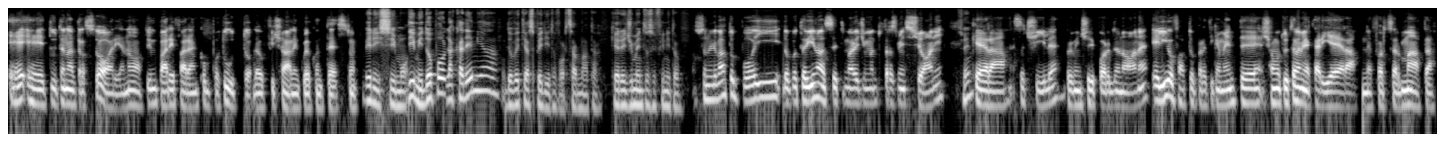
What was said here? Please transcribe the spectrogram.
e, e tutta un'altra storia, no? Tu impari a fare anche un po' tutto da ufficiale in quel contesto. Benissimo. Dimmi, dopo l'accademia dove ti ha spedito Forza Armata? Che reggimento sei finito? Sono arrivato poi dopo Torino al settimo reggimento trasmissioni, sì? che era Sacile, provincia di Pordenone, e lì ho fatto praticamente diciamo tutta la mia carriera nelle Forza Armata,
